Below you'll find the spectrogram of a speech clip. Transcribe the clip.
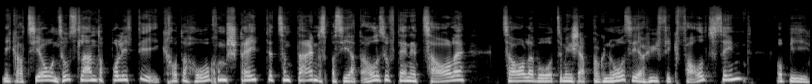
Migrations- Ausländerpolitik, oder hoch umstritten zum Teil. Das basiert alles auf diesen Zahlen. Zahlen, die zumindest auch Prognosen ja häufig falsch sind. Wobei,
